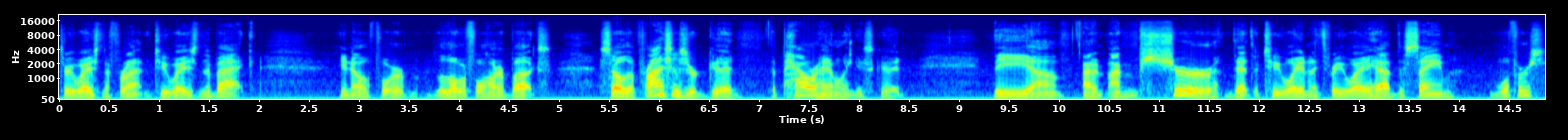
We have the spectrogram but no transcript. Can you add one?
three ways in the front and two ways in the back. You know, for a little over 400 bucks. So the prices are good. The power handling is good. The um, I, I'm sure that the two-way and the three-way have the same woofers.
